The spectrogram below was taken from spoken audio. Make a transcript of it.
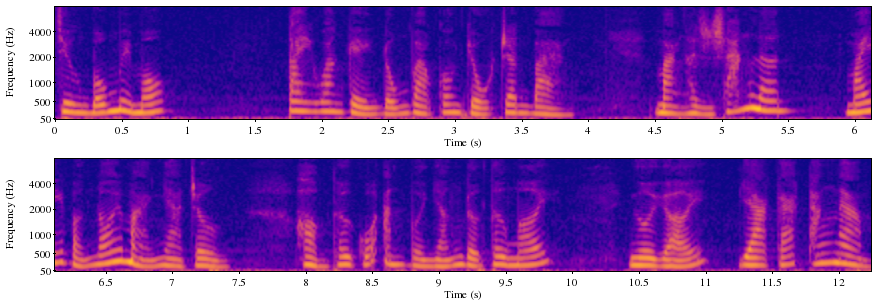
Chương 41 Tay quan kiện đụng vào con chuột trên bàn. Màn hình sáng lên, Máy vẫn nói mạng nhà trường. Hòm thư của anh vừa nhận được thư mới. Người gửi, Gia Cát Thắng Nam.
